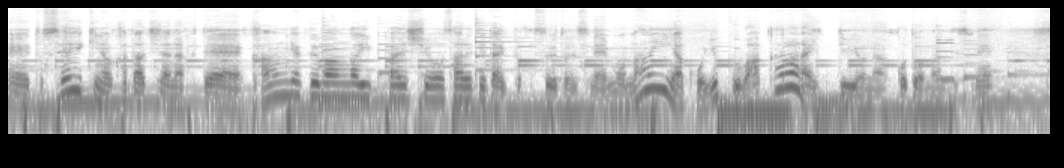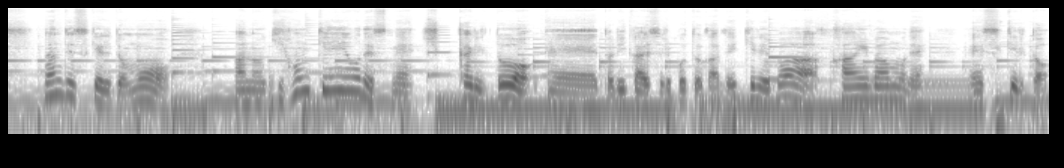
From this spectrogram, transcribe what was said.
えーと、正規の形じゃなくて簡略版がいっぱい使用されてたりとかするとですねもうなんやこうよくわからないっていうようなことなんですね。なんですけれどもあの基本形をですねしっかりと,、えーと、理解することができれば簡易版もね、えー、すっきりと,、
